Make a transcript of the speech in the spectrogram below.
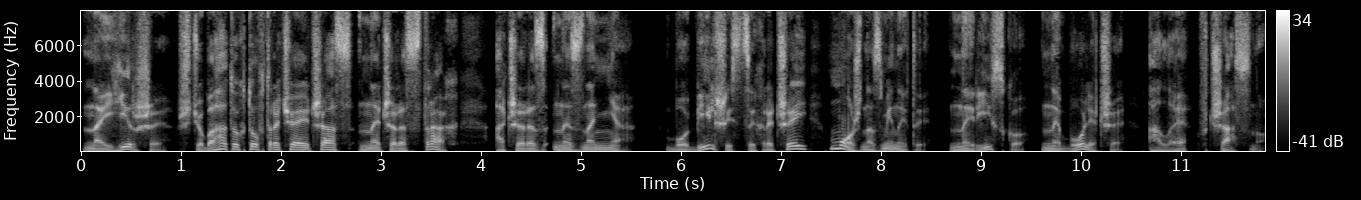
Найгірше, що багато хто втрачає час не через страх, а через незнання, бо більшість цих речей можна змінити не різко, не боляче, але вчасно.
